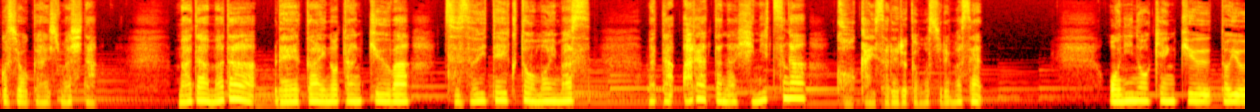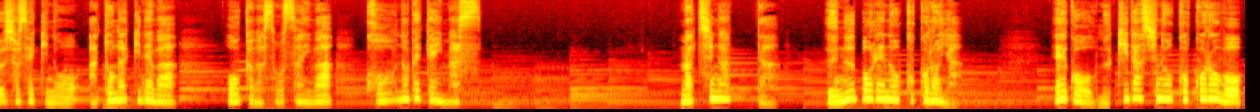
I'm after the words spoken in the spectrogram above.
ご紹介しました。まだまだ霊界の探求は続いていくと思います。また新たな秘密が公開されるかもしれません。鬼の研究という書籍の後書きでは大川総裁はこう述べています。間違ったうぬぼれの心やエゴむき出しの心を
